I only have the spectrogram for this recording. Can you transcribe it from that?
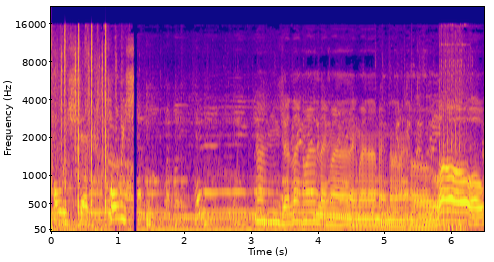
Holy shit. Holy shit. Oh, oh, oh.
